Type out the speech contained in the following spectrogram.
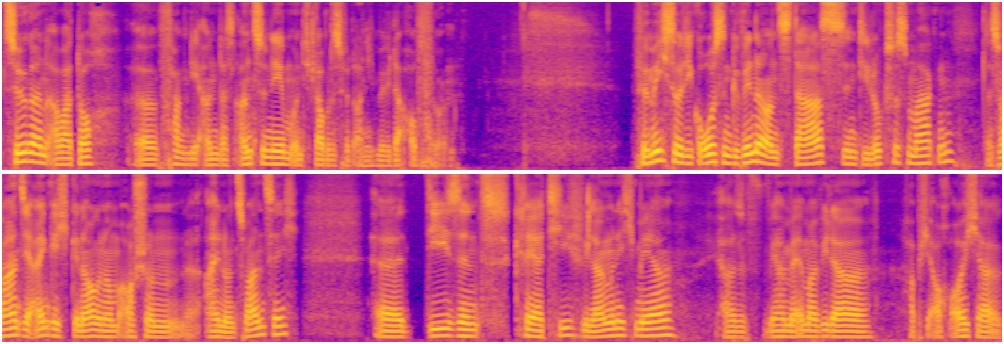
Zögern, aber doch äh, fangen die an, das anzunehmen und ich glaube, das wird auch nicht mehr wieder aufhören. Für mich so die großen Gewinner und Stars sind die Luxusmarken. Das waren sie eigentlich genau genommen auch schon 21. Äh, die sind kreativ wie lange nicht mehr. Also wir haben ja immer wieder, habe ich auch euch ja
